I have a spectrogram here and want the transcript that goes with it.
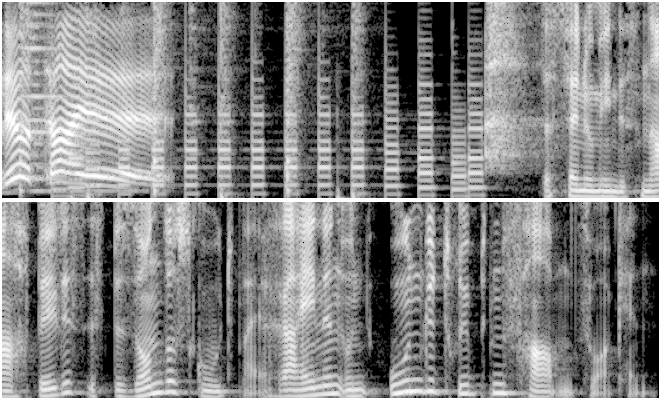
Nerd-Teil! Das Phänomen des Nachbildes ist besonders gut bei reinen und ungetrübten Farben zu erkennen.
